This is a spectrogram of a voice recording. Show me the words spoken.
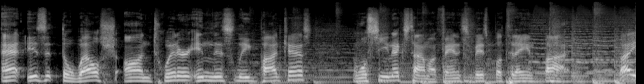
at Is It The Welsh on Twitter in this league podcast. And we'll see you next time on Fantasy Baseball today in five. Bye.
